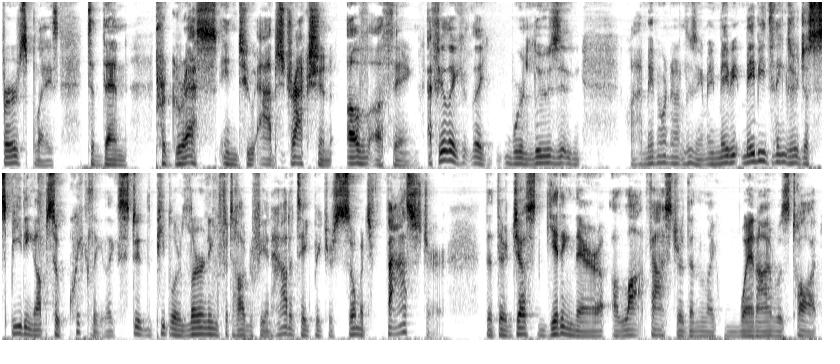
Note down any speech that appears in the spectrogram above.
first place to then progress into abstraction of a thing. I feel like like we're losing maybe we're not losing. I mean, maybe maybe things are just speeding up so quickly. Like people are learning photography and how to take pictures so much faster that they're just getting there a lot faster than like when I was taught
